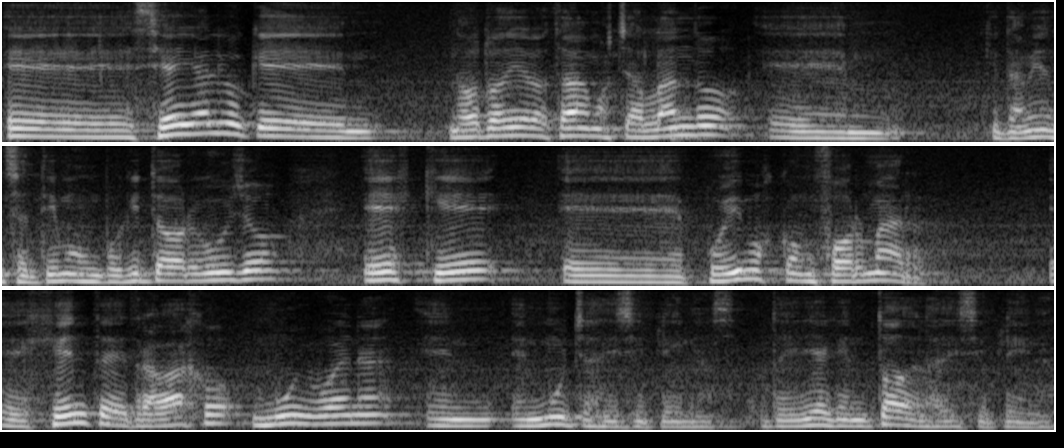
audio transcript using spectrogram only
Eh, si hay algo que el otro día lo estábamos charlando, eh, que también sentimos un poquito de orgullo, es que eh, pudimos conformar gente de trabajo muy buena en, en, muchas disciplinas, te diría que en todas las disciplinas.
